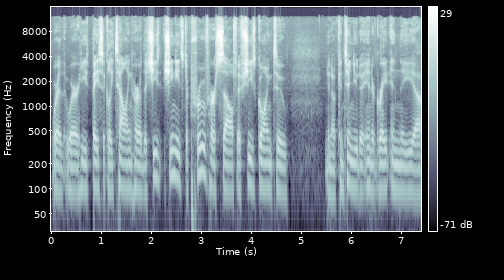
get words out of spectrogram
where where he's basically telling her that she she needs to prove herself if she's going to, you know, continue to integrate in the. Uh,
